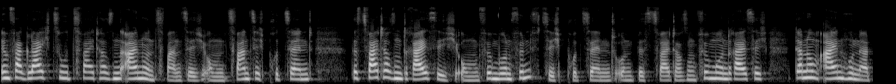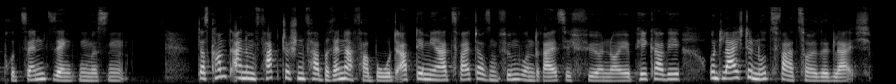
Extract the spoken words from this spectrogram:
im Vergleich zu 2021 um 20 Prozent, bis 2030 um 55 Prozent und bis 2035 dann um 100 Prozent senken müssen. Das kommt einem faktischen Verbrennerverbot ab dem Jahr 2035 für neue Pkw und leichte Nutzfahrzeuge gleich.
